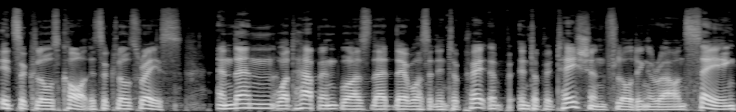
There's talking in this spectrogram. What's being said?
it's a close call, it's a close race. And then what happened was that there was an interpre- uh, interpretation floating around saying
